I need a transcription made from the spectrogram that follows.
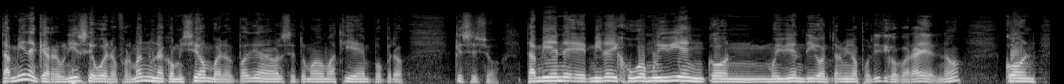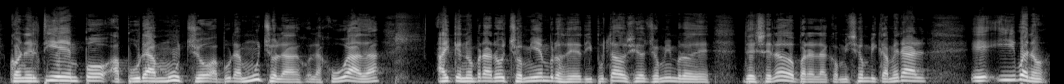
También hay que reunirse, bueno, formando una comisión. Bueno, podrían haberse tomado más tiempo, pero qué sé yo. También eh, Milei jugó muy bien con, muy bien digo en términos políticos para él, ¿no? Con, con el tiempo, apura mucho, apura mucho la, jugada hay que nombrar ocho miembros de diputados y ocho miembros de, Senado para la comisión bicameral. Eh, y bueno,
